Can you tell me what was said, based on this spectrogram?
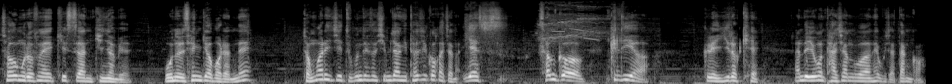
처음으로 손에 키스한 기념일. 오늘 생겨버렸네? 정말이지 두군데서 심장이 터질 것 같잖아. 예스! 성공! 클리어! 그래, 이렇게. 아, 근데 이건 다시 한번 해보자, 딴 거.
